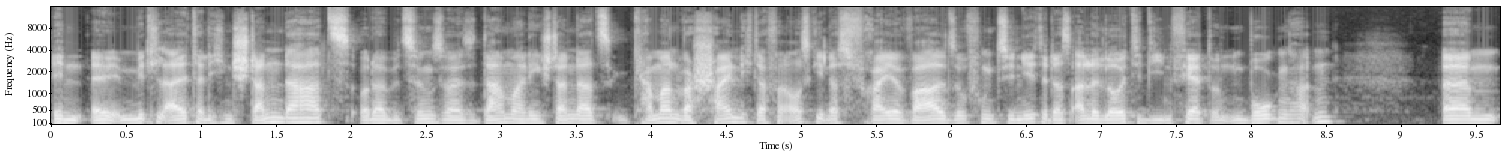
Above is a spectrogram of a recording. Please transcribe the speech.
In äh, mittelalterlichen Standards oder beziehungsweise damaligen Standards kann man wahrscheinlich davon ausgehen, dass freie Wahl so funktionierte, dass alle Leute, die ein Pferd und einen Bogen hatten, ähm,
